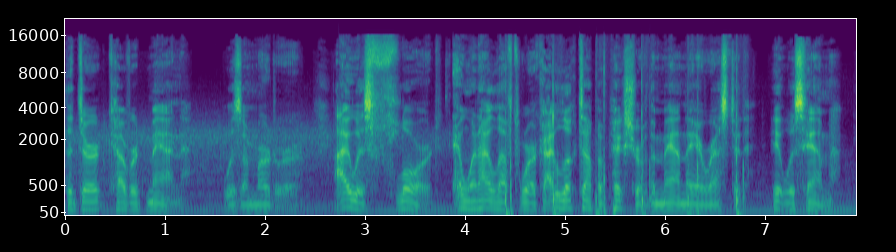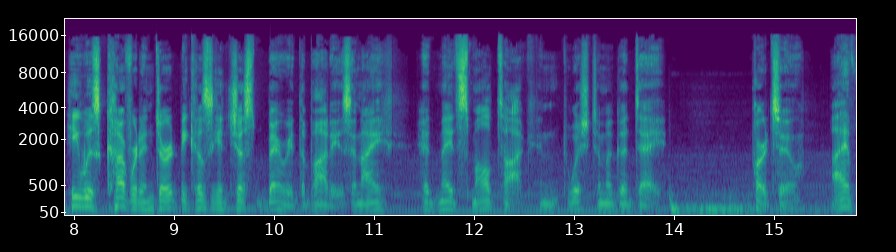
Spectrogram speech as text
The dirt covered man was a murderer. I was floored, and when I left work, I looked up a picture of the man they arrested. It was him. He was covered in dirt because he had just buried the bodies, and I had made small talk and wished him a good day. Part 2 I've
